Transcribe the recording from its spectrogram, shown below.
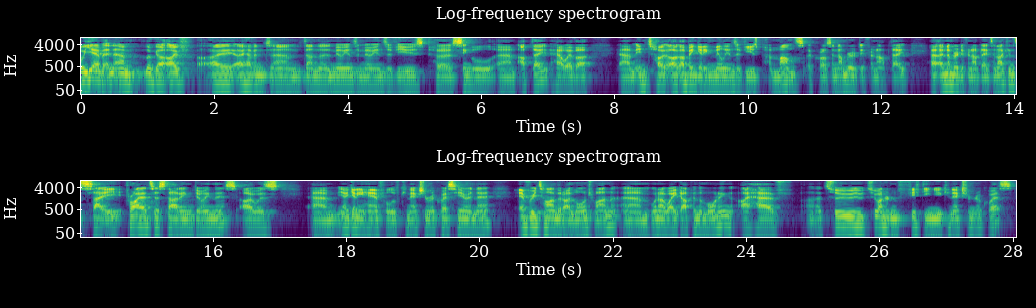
well, yeah, but um, look, I've I, I haven't um, done the millions and millions of views per single um, update. However, um, in to- I've been getting millions of views per month across a number of different update a number of different updates. And I can say prior to starting doing this, I was, um, you know, getting a handful of connection requests here and there. Every time that I launch one, um, when I wake up in the morning, I have uh, two, 250 new connection requests.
